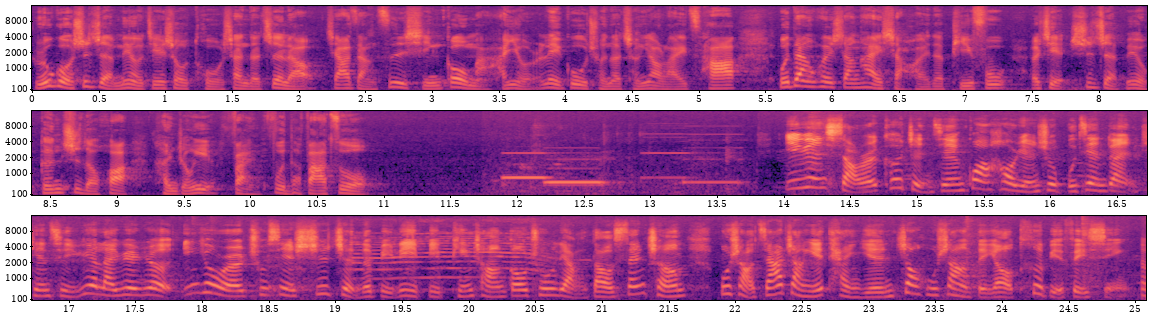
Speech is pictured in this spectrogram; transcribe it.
如果湿疹没有接受妥善的治疗，家长自行购买含有类固醇的成药来擦，不但会伤害小孩的皮肤，而且湿疹没有根治的话，很容易反复的发作。医院小儿科诊间挂号人数不间断，天气越来越热，婴幼儿出现湿疹的比例比平常高出两到三成。不少家长也坦言，照护上得要特别费心。我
